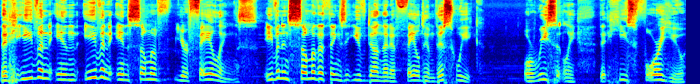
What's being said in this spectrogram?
that even in even in some of your failings even in some of the things that you've done that have failed him this week or recently that he's for you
